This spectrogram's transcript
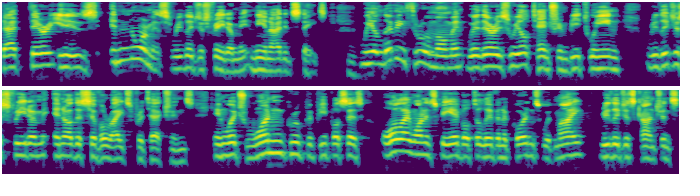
that there is enormous religious freedom in the United States. Mm-hmm. We are living through a moment where there is real tension between religious freedom and other civil rights rights protections, in which one group of people says, all I want is to be able to live in accordance with my religious conscience.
